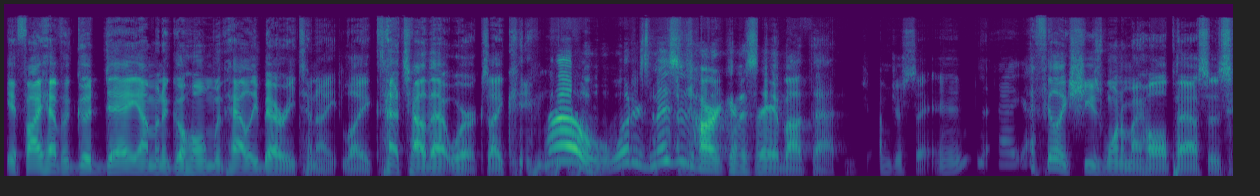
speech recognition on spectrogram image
if I have a good day, I'm going to go home with Halle Berry tonight. Like that's how that works. I can. Oh, what is Mrs. Hart going to say about that? I'm just saying. Eh, I feel like she's one of my hall passes.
